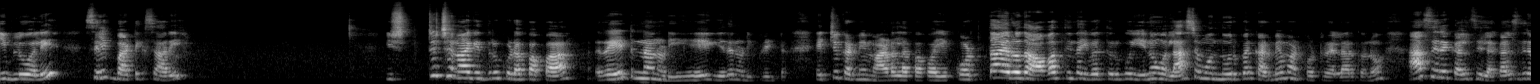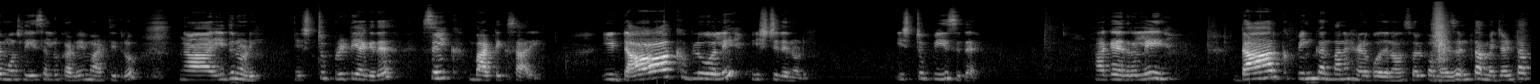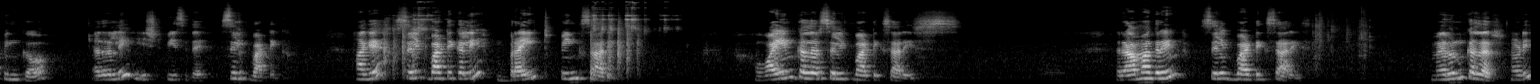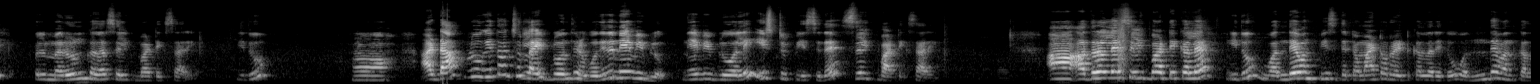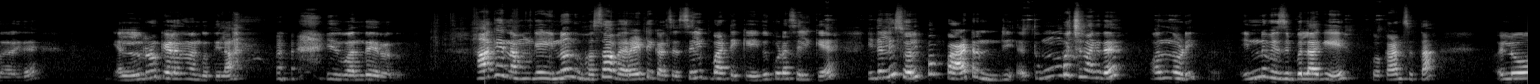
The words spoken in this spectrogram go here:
ಈ ಬ್ಲೂ ಅಲ್ಲಿ ಸಿಲ್ಕ್ ಬಾಟಿಕ್ ಸಾರಿ ಇಷ್ಟು ಚೆನ್ನಾಗಿದ್ರು ಕೂಡ ಪಾಪ ರೇಟ್ನ ನೋಡಿ ಹೇಗಿದೆ ನೋಡಿ ಪ್ರಿಂಟ್ ಹೆಚ್ಚು ಕಡಿಮೆ ಮಾಡಲ್ಲ ಪಾಪ. ಈ ಕೊಡ್ತಾ ಇರೋದು ಆವತ್ತಿಂದ ಇವತ್ತವರೆಗೂ ಏನೋ ಲಾಸ್ಟ್ ಟೈಮ್ ಒಂದು ನೂರು ರೂಪಾಯಿ ಕಡಿಮೆ ಮಾಡಿಕೊಟ್ರು ಎಲ್ಲರಿಗೂ ಆ ಸೀರೆ ಕಳಿಸಿಲ್ಲ. ಕಳಿಸಿದ್ರೆ ಮೋಸ್ಟ್ಲಿ ಈ ಸಲ ಕಡಿಮೆ ಮಾಡ್ತಿದ್ರು. ಇದು ನೋಡಿ, ಎಷ್ಟು ಪ್ರಿಟಿ ಆಗಿದೆ. ಸಿಲ್ಕ್ ಬಾಟಿಕ್ ಸಾರಿ ಈ ಡಾರ್ಕ್ ಬ್ಲೂ ಅಲ್ಲಿ ಇಷ್ಟಿದೆ ನೋಡಿ. ಇಷ್ಟು ಪೀಸ್ ಇದೆ. ಹಾಗೆ ಅದರಲ್ಲಿ ಡಾರ್ಕ್ ಪಿಂಕ್ ಅಂತಾನೆ ಹೇಳ್ಬೋದು ನಾವು. ಸ್ವಲ್ಪ ಮೆಜೆಂಟಾ ಮೆಜೆಂಟಾ ಪಿಂಕ್ ಅದರಲ್ಲಿ ಇಷ್ಟು ಪೀಸ್ ಇದೆ. ಸಿಲ್ಕ್ ಬಾಟಿಕ್ ಹಾಗೆ ಸಿಲ್ಕ್ ಬಾಟಿಕ್ ಅಲ್ಲಿ bright pink sari wine colour silk batik sarees Rama green silk batik sarees maroon colour ನೋಡಿ full maroon colour silk batik sari ಇದು ಆ, ಡಾರ್ಕ್ ಬ್ಲೂಗಿಂತ ಒಂಚೂರು ಲೈಟ್ ಬ್ಲೂ ಅಂತ ಹೇಳ್ಬೋದು. ಇದು ನೇವಿ ಬ್ಲೂ ನೇವಿ ಬ್ಲೂ ಅಲ್ಲಿ ಇಷ್ಟು ಪೀಸ್ ಇದೆ ಸಿಲ್ಕ್ ಬಾಟಿಕ್ ಸಾರಿ ಅದರಲ್ಲೇ ಸಿಲ್ಕ್ ಬಾಟಿಕಲ್ಲೇ ಇದು ಒಂದೇ ಒಂದು ಪೀಸ್ ಇದೆ. ಟೊಮ್ಯಾಟೊ ರೆಡ್ ಕಲರ್ ಇದು ಒಂದೇ ಒಂದು ಕಲರ್ ಇದೆ. ಎಲ್ಲರೂ ಕೇಳಿದ್ರೆ ನಂಗೆ ಗೊತ್ತಿಲ್ಲ. ಇದು ಒಂದೇ ಇರೋದು. ಹಾಗೆ ನಮಗೆ ಇನ್ನೊಂದು ಹೊಸ ವೆರೈಟಿ ಕಳಿಸಿದೆ ಸಿಲ್ಕ್ ಬಾಟಿಕೆ ಇದು ಕೂಡ ಸಿಲ್ಕೆ ಇದರಲ್ಲಿ ಸ್ವಲ್ಪ ಪ್ಯಾಟರ್ನ್ ತುಂಬ ಚೆನ್ನಾಗಿದೆ. ಒಂದು ನೋಡಿ. ಇನ್ನು ವಿಸಿಬಲ್ ಆಗಿ ಕಾಣಿಸುತ್ತಾ? ಎಲ್ಲೋ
